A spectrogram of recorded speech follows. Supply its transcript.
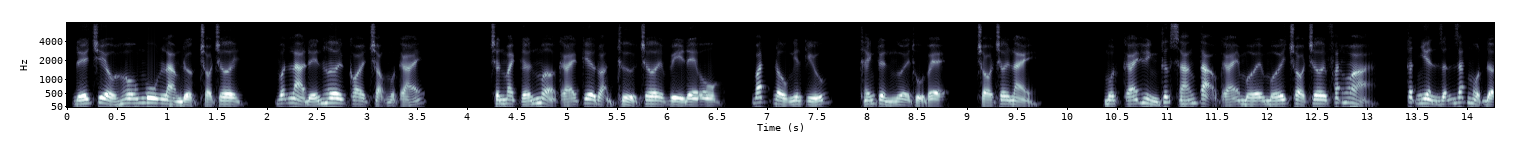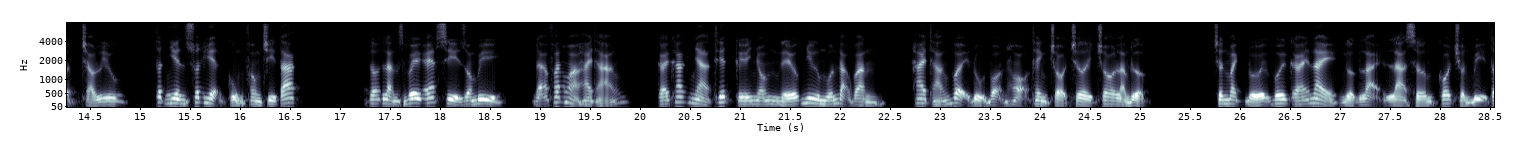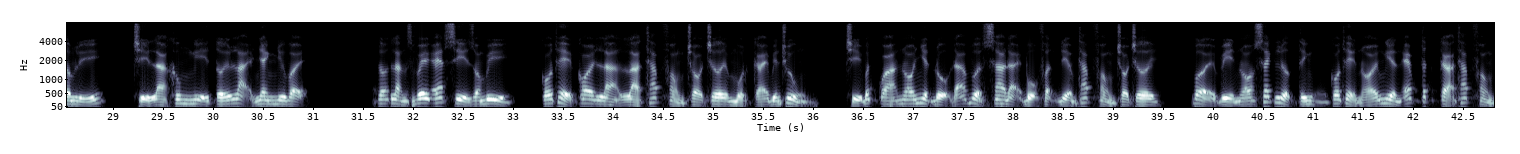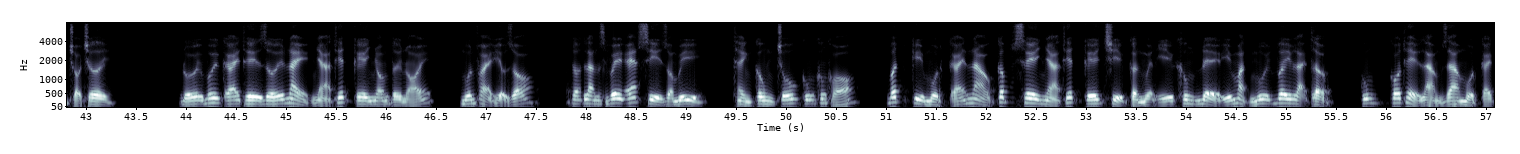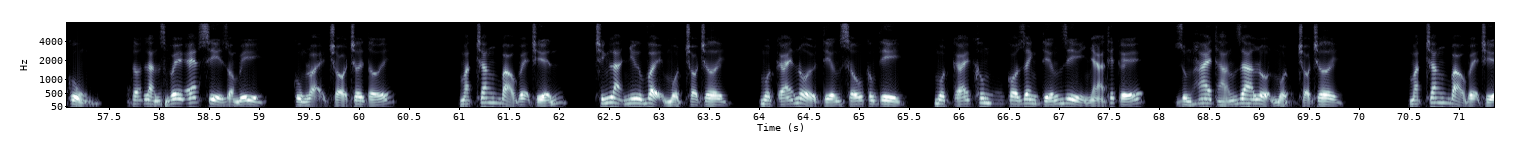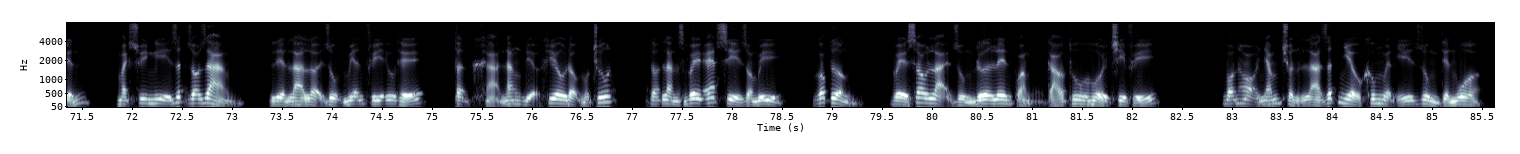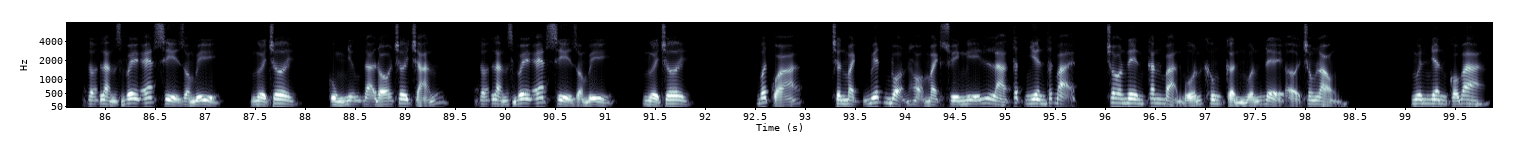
Đế triều hâu ngu làm được trò chơi, vẫn là đến hơi coi trọng một cái. Trần Mạch đến mở cái kia đoạn thử chơi video, bắt đầu nghiên cứu, Thánh tuyển người thủ vệ, trò chơi này. Một cái hình thức sáng tạo cái mới mới trò chơi phát hỏa, tất nhiên dẫn dắt một đợt trào lưu, tất nhiên xuất hiện cùng phong chi tác. The Lance VSC Zombie, đã phát hỏa 2 tháng, cái khác nhà thiết kế nhóm nếu như muốn đạo văn, 2 tháng vậy đủ bọn họ thành trò chơi cho làm được. Trần Mạch đối với cái này ngược lại là sớm có chuẩn bị tâm lý, chỉ là không nghĩ tới lại nhanh như vậy. The Lance VSC Zombie, có thể coi là là tháp phòng trò chơi một cái biến chủng, chỉ bất quá nó nhiệt độ đã vượt xa đại bộ phận điểm tháp phòng trò chơi, bởi vì nó sách lược tính có thể nói nghiền ép tất cả tháp phòng trò chơi. Đối với cái thế giới này nhà thiết kế nhóm tới nói, muốn phải hiểu rõ, The Lance VSC Zombie, thành công chỗ cũng không khó, bất kỳ một cái nào cấp C nhà thiết kế chỉ cần nguyện ý không để ý mặt mũi vây lại tập, cũng có thể làm ra một cái cùng, The Lance VSC Zombie, cùng loại trò chơi tới. Mặt trăng bảo vệ chiến, chính là như vậy một trò chơi, một cái nổi tiếng xấu công ty, một cái không có danh tiếng gì nhà thiết kế, dùng hai tháng ra lộn một trò chơi. Mặt trăng bảo vệ chiến, mạch suy nghĩ rất rõ ràng, liền là lợi dụng miễn phí ưu thế, tận khả năng địa khiêu động một chút, tớ lằn VSC Zombie, góp tường, về sau lại dùng đưa lên quảng cáo thu hồi chi phí. Bọn họ nhắm chuẩn là rất nhiều không nguyện ý dùng tiền mua, tớ lằn VSC Zombie, người chơi, cùng những đã đó chơi chán, tớ lằn VSC Zombie, người chơi. Bất quá, Trần Mạch biết bọn họ mạch suy nghĩ là tất nhiên thất bại, cho nên căn bản vốn không cần muốn để ở trong lòng. Nguyên nhân có 3.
